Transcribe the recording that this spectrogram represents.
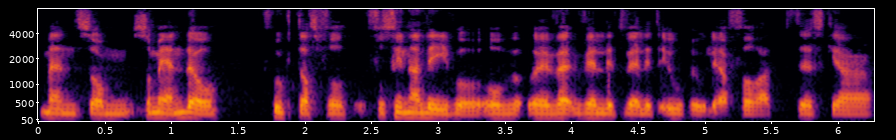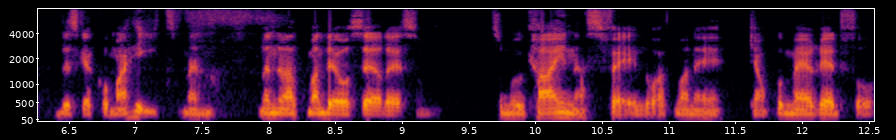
men som, som ändå fruktas för, för sina liv och, och, är väldigt, väldigt oroliga för att det ska, det ska komma hit. Men, men att man då ser det som som Ukrainas fel och att man är kanske mer rädd för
